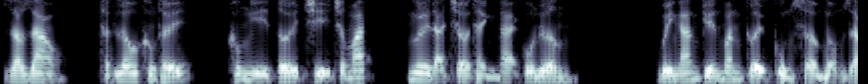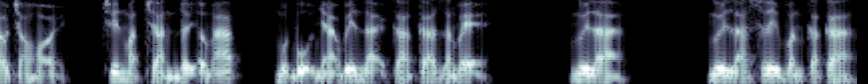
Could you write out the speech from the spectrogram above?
Giao giao, thật lâu không thấy không nghĩ tới chỉ trước mắt, ngươi đã trở thành đại cô nương. Bình an kiến văn cười cùng sở mộng giao chào hỏi, trên mặt tràn đầy ấm áp, một bộ nhà bên đại ca ca dáng vẻ. Ngươi là ngươi là xây văn ca ca.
